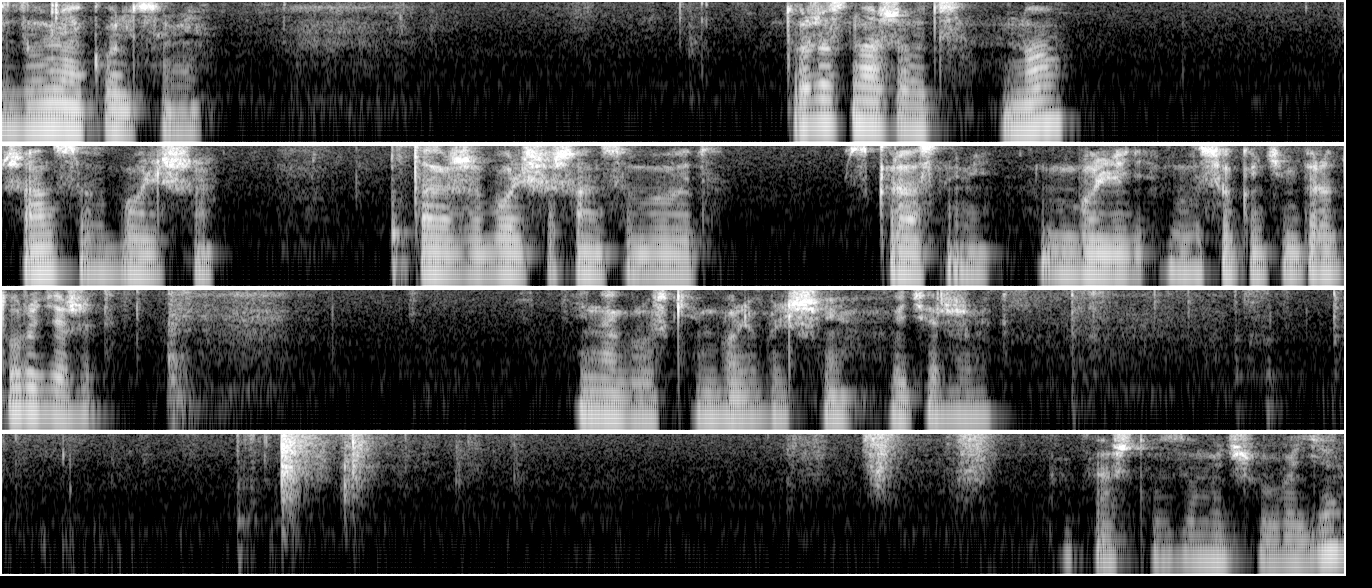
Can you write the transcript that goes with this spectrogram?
с двумя кольцами. Тоже снашивается но шансов больше. Также больше шансов будет с красными. Более высокую температуру держит. И нагрузки более большие выдерживает. Пока что замочу в воде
